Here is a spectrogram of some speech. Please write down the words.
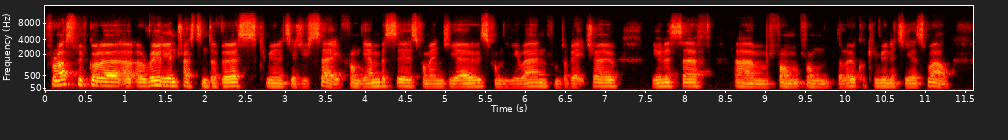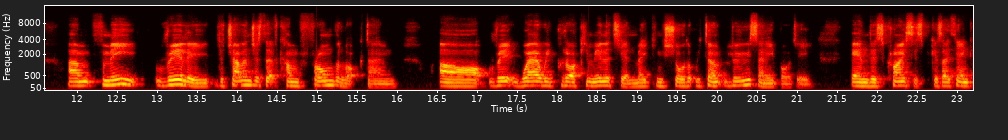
For us, we've got a, a, really interesting, diverse community, as you say, from the embassies, from NGOs, from the UN, from WHO, UNICEF, um, from, from the local community as well. Um, for me, really, the challenges that have come from the lockdown are where we put our community and making sure that we don't lose anybody in this crisis, because I think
